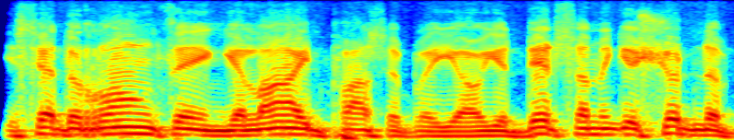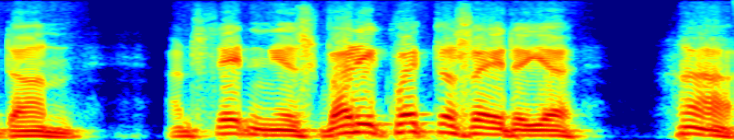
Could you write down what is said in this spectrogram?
You said the wrong thing, you lied possibly, or you did something you shouldn't have done. And Satan is very quick to say to you, ha,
